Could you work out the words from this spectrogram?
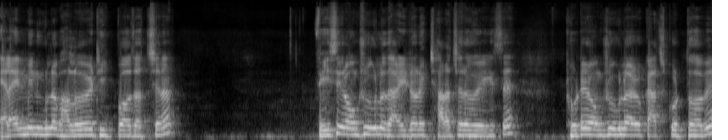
অ্যালাইনমেন্টগুলো ভালোভাবে ঠিক পাওয়া যাচ্ছে না। ফেসের অংশগুলো দাড়িটা অনেক ছাড়া ছাড়া হয়ে গেছে। ঠোঁটের অংশগুলো আরও কাজ করতে হবে।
